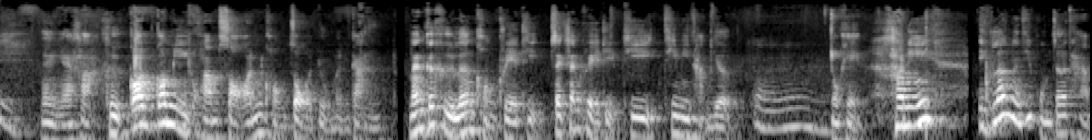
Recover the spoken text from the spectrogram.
มอย่างเงี้ยค่ะ คือก็ก็มีความซ้อนของโจทย์อยู่เหมือนกัน นั่นก็คือเรื่องของ creative section creative ที่ที่มีถามเยอะอืมโอเค คราวนี้อีกเรื่องหนึ่งที่ผมเจอถาม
